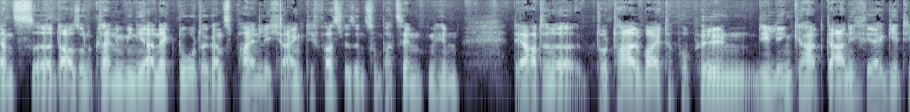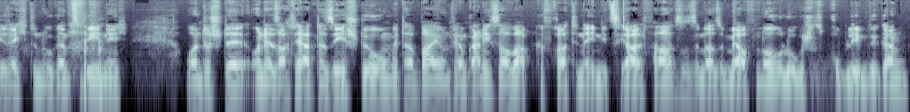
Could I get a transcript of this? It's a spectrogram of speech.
Ganz äh, da so eine kleine Mini-Anekdote, ganz peinlich eigentlich fast. Wir sind zum Patienten hin. Der hatte eine total weite Pupillen. Die linke hat gar nicht reagiert, die rechte nur ganz wenig. und, es stell, und er sagte, er hat eine Sehstörung mit dabei und wir haben gar nicht sauber abgefragt in der Initialphase, sind also mehr auf ein neurologisches Problem gegangen,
